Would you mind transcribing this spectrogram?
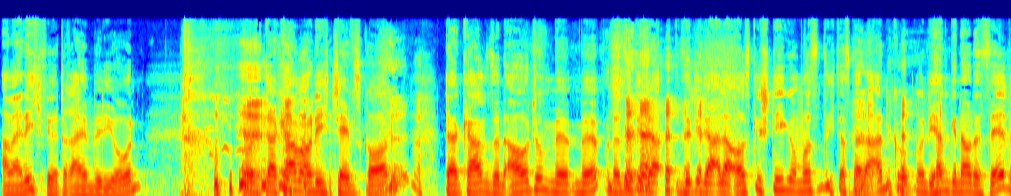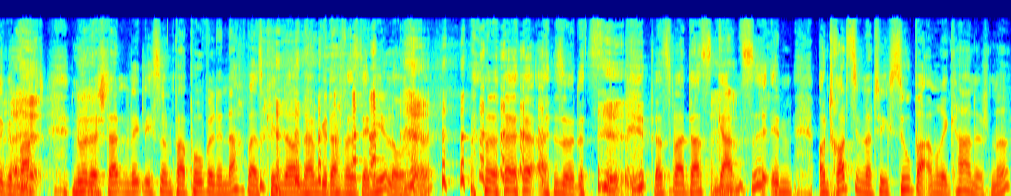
Aber nicht für drei Millionen. Und da kam auch nicht James Corden. Da kam so ein Auto, möp, möp, und dann sind die, da, sind die da alle ausgestiegen und mussten sich das da, da angucken. Und die haben genau dasselbe gemacht. Nur da standen wirklich so ein paar popelnde Nachbarskinder und haben gedacht, was ist denn hier los? Ne? Also das, das war das Ganze in, und trotzdem natürlich super amerikanisch, ne?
